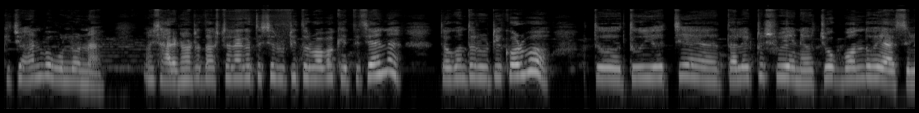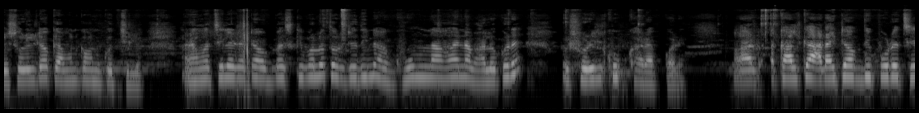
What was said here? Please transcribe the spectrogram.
কিছু আনব বলল, না। আমি সাড়ে নটা, দশটার আগে তো সে রুটি তোর বাবা খেতে চায় না, তখন তো রুটি করব। তো তুই হচ্ছে, তাহলে একটু শুয়ে নে। চোখ বন্ধ হয়ে আসছিল, শরীরটাও কেমন কেমন করছিল। আর আমার ছেলের একটা অভ্যাস কি বলো তোর যদি না ঘুম না হয় না ভালো করে, ওর শরীর খুব খারাপ করে। আর কালকে আড়াইটা অবধি পড়েছে।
